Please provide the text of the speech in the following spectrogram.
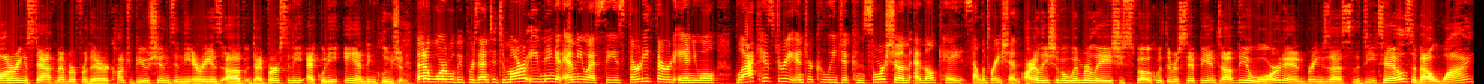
honoring a staff member for their contributions in the areas of diversity, equity, and inclusion. That award will be presented tomorrow evening at MUSC's 33rd annual Black History Intercollegiate Consortium MLK celebration. Our Alicia Wimberly, she spoke with the recipient of the award and brings us the details about why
